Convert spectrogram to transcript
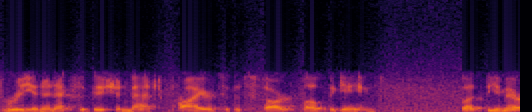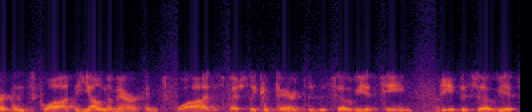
3 in an exhibition match prior to the start of the games. But the American squad, the young American squad, especially compared to the Soviet team, beat the Soviets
